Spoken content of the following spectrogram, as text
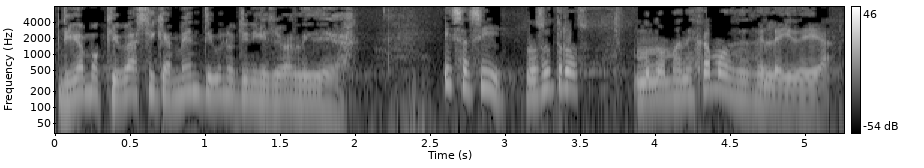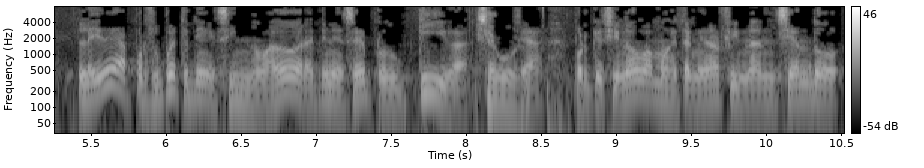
Digamos que básicamente uno tiene que llevar la idea. Es así, nosotros nos manejamos desde la idea. La idea, por supuesto, tiene que ser innovadora, tiene que ser productiva. Seguro. O sea, porque si no vamos a terminar financiando,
